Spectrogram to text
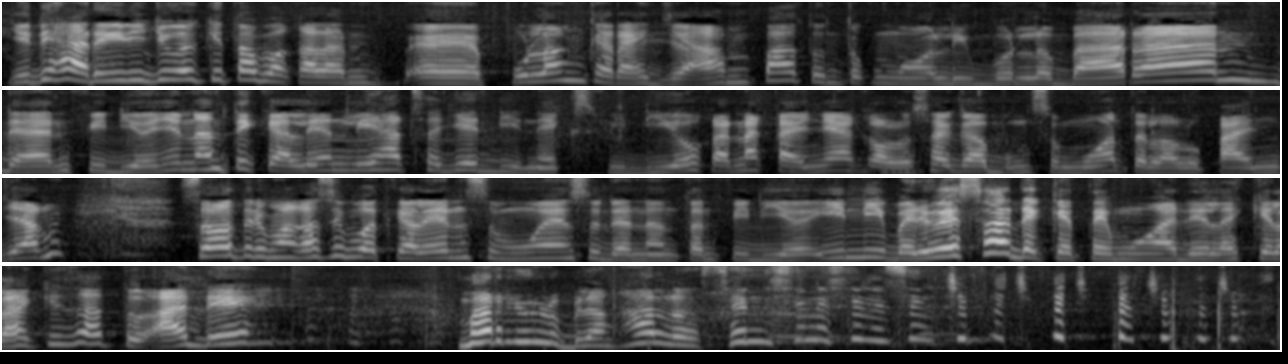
Jadi hari ini juga kita bakalan eh, pulang ke Raja Ampat untuk mau libur lebaran dan videonya nanti kalian lihat saja di next video karena kayaknya kalau saya gabung semua terlalu panjang. So terima kasih buat kalian semua yang sudah nonton video ini. By the way saya ada ketemu ade laki-laki satu, ade. Mari dulu bilang halo. Sini sini sini sini cepat cepat cepat cepat cepat.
